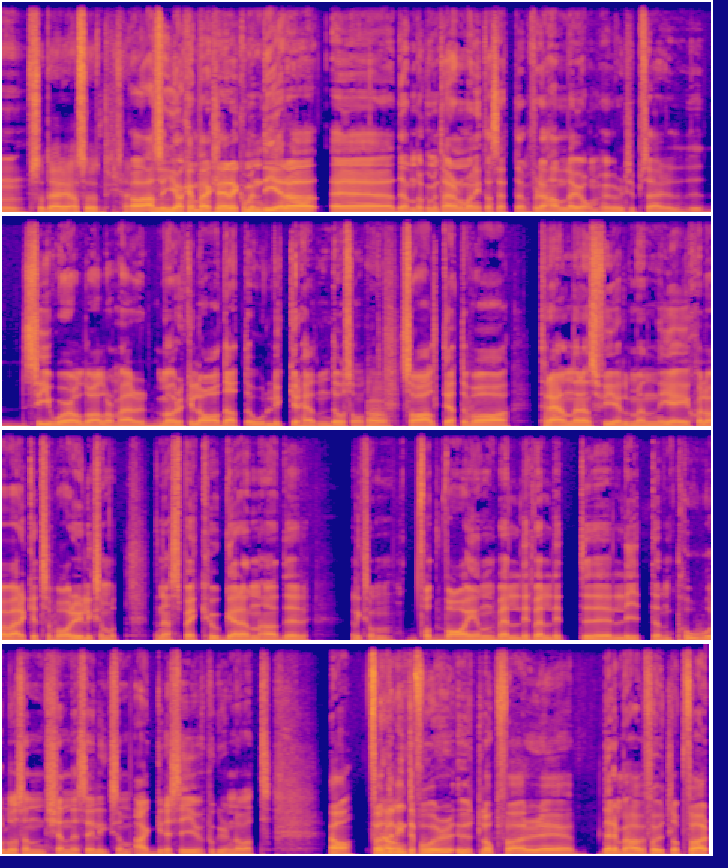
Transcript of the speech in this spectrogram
mm. Så där, är alltså, så här, Ja, alltså mm. jag kan verkligen rekommendera eh, den dokumentären om man inte har sett den för det handlar ju om hur typ så här, SeaWorld och alla de här mörkerlada, att olyckor hände och sånt. ja. Sa alltid att det var tränarens fel men i själva verket så var det ju liksom att den här späckhuggaren hade liksom fått vara i en väldigt väldigt eh, liten pool och sen kände sig liksom aggressiv på grund av att Ja, för att Ja. den inte får utlopp för eh, det den behöver få utlopp för.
